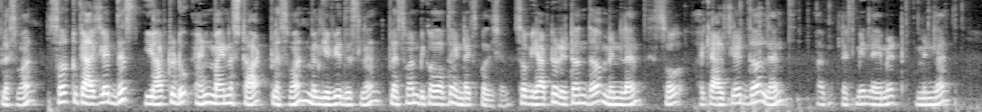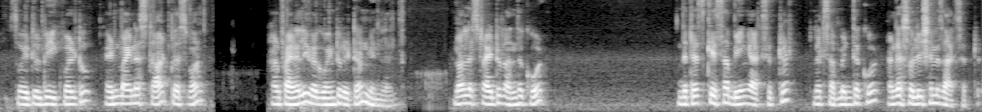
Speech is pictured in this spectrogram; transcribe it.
plus 1. So to calculate this, you have to do end minus start plus 1 will give you this length plus 1 because of the index position. So we have to return the min length. So I calculate the length. Uh, let me name it min length. So it will be equal to end minus start plus 1. And finally we are going to return min length. Now let's try to run the code. The test case are being accepted. Let's submit the code and the solution is accepted.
